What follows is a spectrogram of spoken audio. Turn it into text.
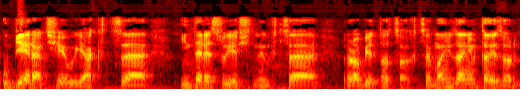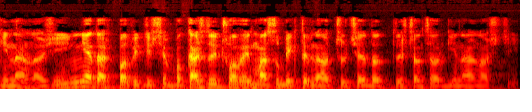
Ubierać się jak chcę, interesuję się tym chcę, robię to, co chcę. Moim zdaniem to jest oryginalność i nie da powiedzieć się, bo każdy człowiek ma subiektywne odczucie dotyczące oryginalności.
